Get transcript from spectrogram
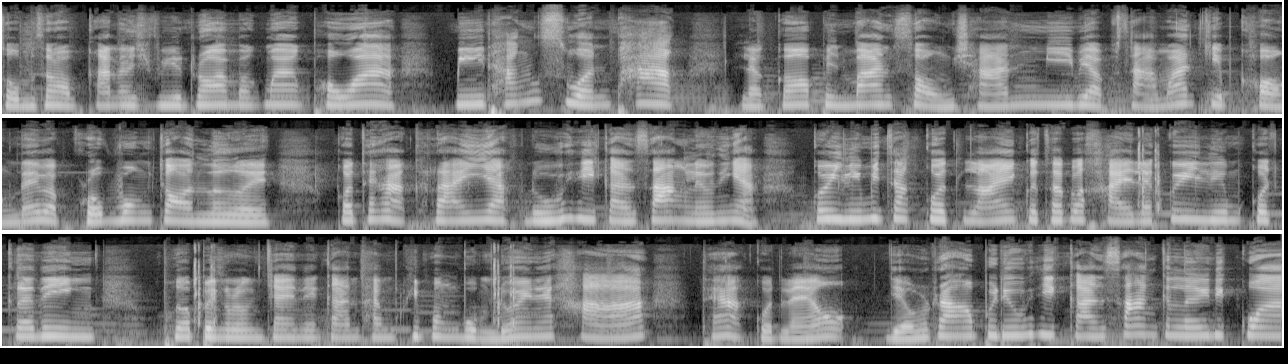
สมสำหรับการเอาชีวิตรอดมากๆ เพราะว่ามีทั้งสวนผัก แล้วก็เป็นบ้านสองชั้น มีแบบสามารถเก็บของได้แบบครบวงจรเลย ก็ถ้าหากใครอยากดูวิธีการสร้างแล้วเนี่ย ก็อย่าลืมที่จะกดไลค์ กดซับสไครต์แล้วก็อย่าลืมกดกระดิ่ง เพื่อเป็นกำลังใจในการทำคลิปของบุ๋มด้วยนะคะถ้าหากกดแล้ว เดี๋ยวเราไปดูวิธีการสร้างกันเลยดีกว่า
